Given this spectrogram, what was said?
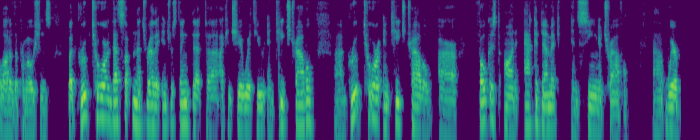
a lot of the promotions. But group tour, that's something that's rather interesting that uh, I can share with you and teach travel. Uh, group tour and teach travel are focused on academic and senior travel. Uh, we're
